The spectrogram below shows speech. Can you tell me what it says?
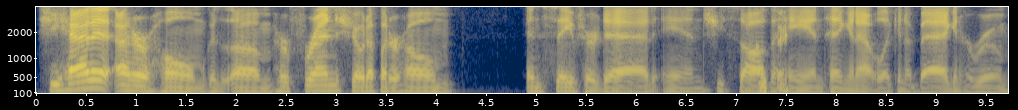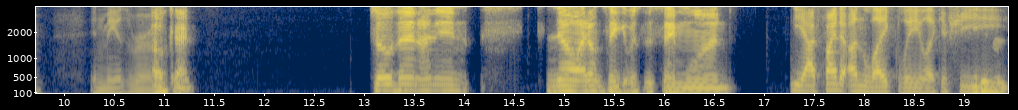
She had it at her home because um her friend showed up at her home and saved her dad, and she saw okay. the hand hanging out like in a bag in her room, in Mia's room. Okay. So then, I mean, no, I don't think it was the same one. Yeah, I find it unlikely. Like if she,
